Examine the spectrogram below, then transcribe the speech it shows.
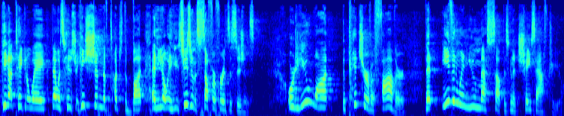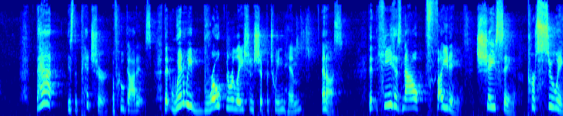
he got taken away. That was his, he shouldn't have touched the butt. And, you know, he, she's going to suffer for his decisions. Or do you want the picture of a father that even when you mess up is going to chase after you? That is the picture of who God is. That when we broke the relationship between him and us, that he is now fighting, chasing, pursuing,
